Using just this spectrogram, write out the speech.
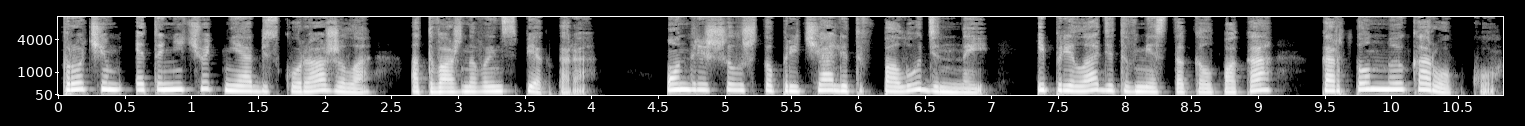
Впрочем, это ничуть не обескуражило отважного инспектора. Он решил, что причалит в полуденный и приладит вместо колпака картонную коробку.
